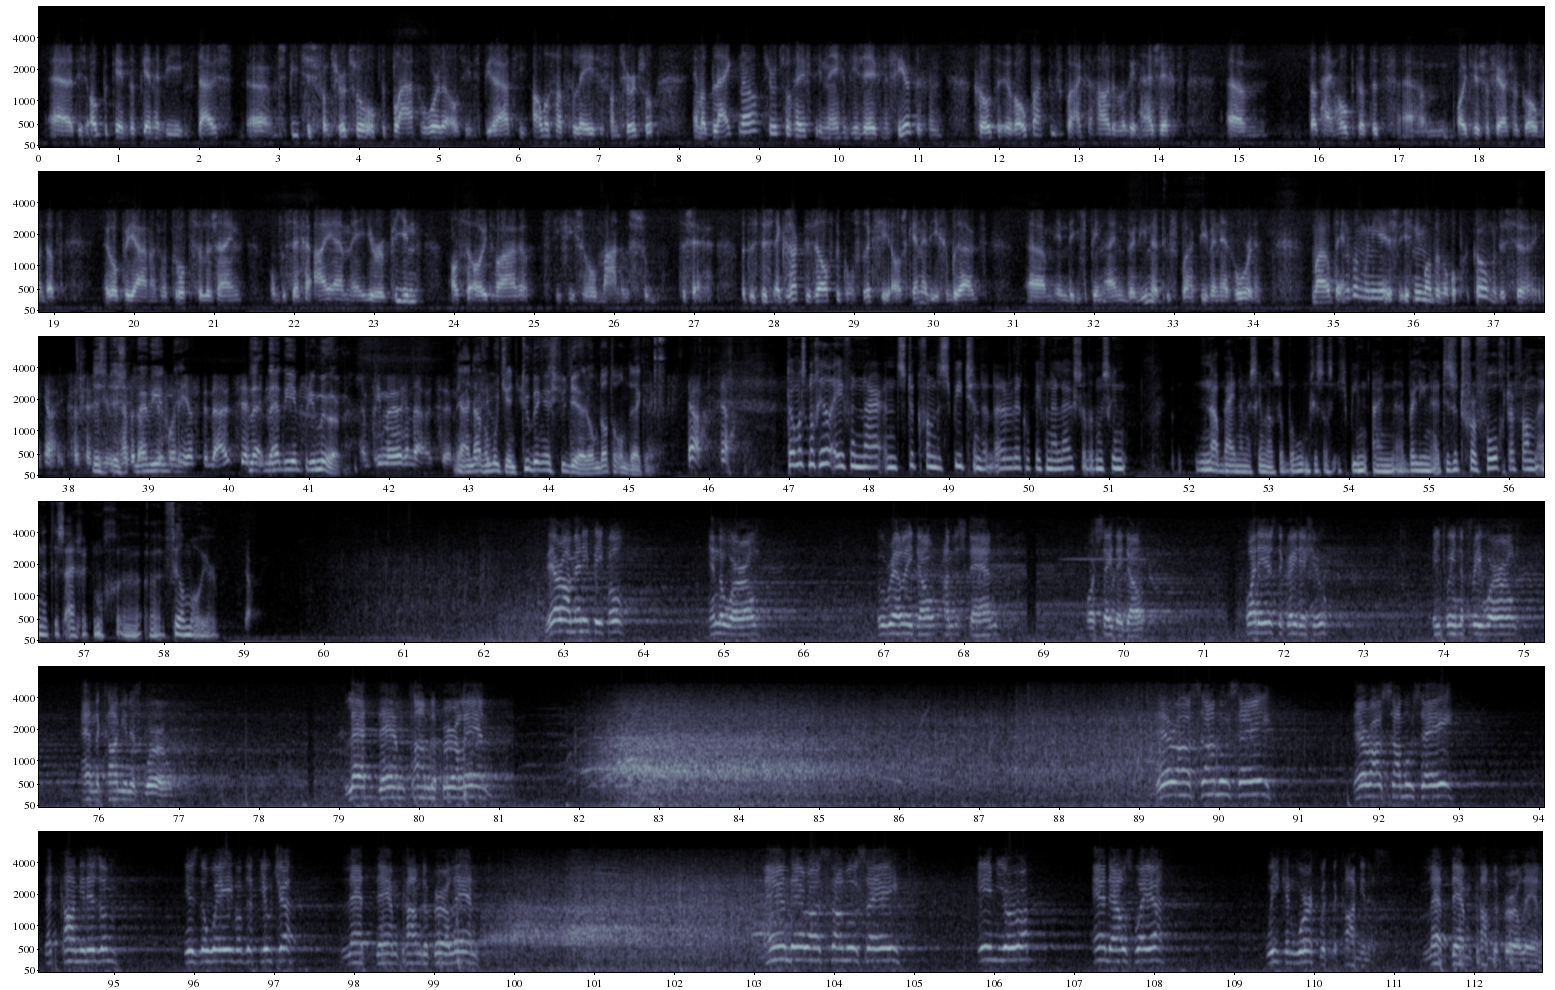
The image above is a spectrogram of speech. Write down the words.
het is ook bekend dat Kennedy thuis uh, speeches van Churchill op de plaat hoorde als inspiratie. Alles had gelezen van Churchill. En wat blijkt nou? Churchill heeft in 1947 een grote Europa-toespraak gehouden... waarin hij zegt um, dat hij hoopt dat het um, ooit weer zover zou komen... dat Europeanen zo trots zullen zijn om te zeggen... I am a European, als ze ooit waren, Stivis Romanus te zeggen. Dat is dus exact dezelfde constructie als Kennedy gebruikt um, in de Ich bin ein Berliner toespraak die we net hoorden. Maar op de een of andere manier is, is niemand er nog opgekomen. Dus uh, ja, ik zou zeggen, dus, jullie dus hebben we dat hebben voor het eerst in de uitzending. We, we hebben hier een primeur. Een primeur in de uitzending. Ja, en daarvoor moet je in Tübingen studeren om dat te ontdekken. Ja, ja. Thomas, nog heel even naar een stuk van de speech... en daar wil ik ook even naar luisteren... dat misschien nou, bijna misschien wel zo beroemd is als Ich bin ein uh, Berliner. Het is het vervolg daarvan en het is eigenlijk nog uh, uh, veel mooier. There are many people in the world who really don't understand, or say they don't, what is the great issue between the free world and the communist world. Let them come to Berlin. There are some who say there are some who say that communism is the wave of the future. Let them come to Berlin. And there are some who say in Europe and elsewhere we can work with the communists. Let them come to Berlin.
